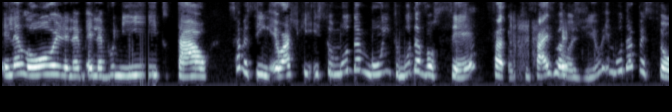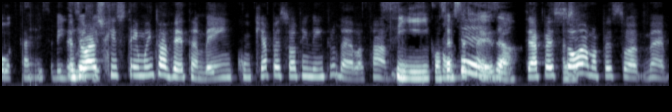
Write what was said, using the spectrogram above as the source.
ele é loiro, ele é, ele é bonito, tal. Sabe assim, eu acho que isso muda muito. Muda você, que faz o elogio, e muda a pessoa que tá recebendo o Mas eu elogio. acho que isso tem muito a ver também com o que a pessoa tem dentro dela, sabe? Sim, com, Com certeza. certeza. Se a pessoa é uma pessoa, né,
